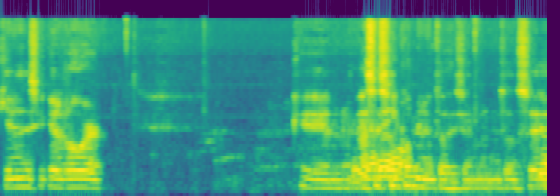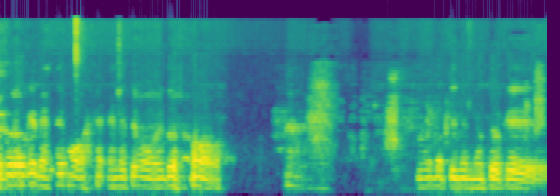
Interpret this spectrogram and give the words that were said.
quieren decir que el rover que el, hace cinco minutos dicen, entonces... Yo creo que en este, en este momento no, no tiene mucho que...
